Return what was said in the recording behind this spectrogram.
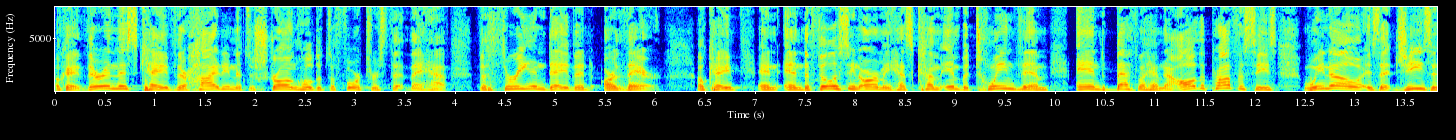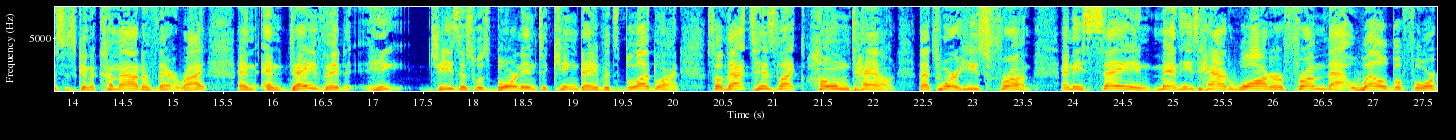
Okay, they're in this cave, they're hiding. It's a stronghold, it's a fortress that they have. The three and David are there. Okay, and, and the Philistine army has come in between them and Bethlehem. Now, all the prophecies we know is that Jesus is going to come out of there, right? And and David, he Jesus was born into King David's bloodline. So that's his like hometown. That's where he's from. And he's saying, man, he's had water from that well before.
